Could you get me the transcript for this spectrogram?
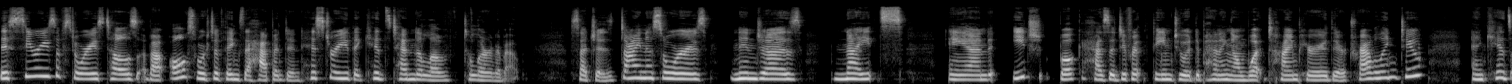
This series of stories tells about all sorts of things that happened in history that kids tend to love to learn about, such as dinosaurs, ninjas, knights, and each book has a different theme to it depending on what time period they're traveling to. And kids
